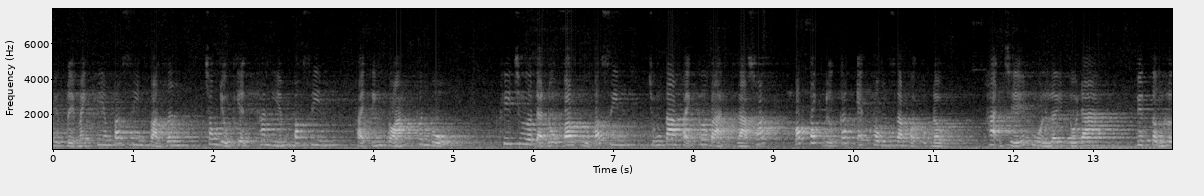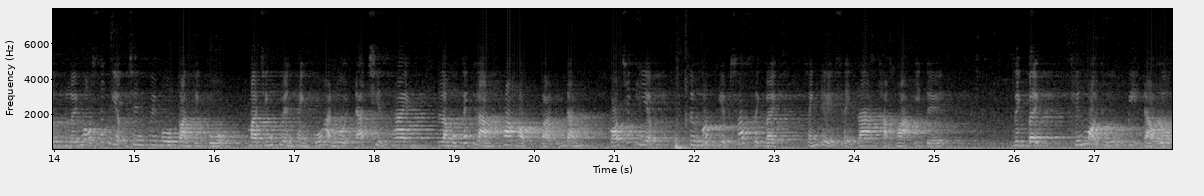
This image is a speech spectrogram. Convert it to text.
việc đẩy mạnh tiêm vaccine toàn dân trong điều kiện khan hiếm vaccine phải tính toán phân bổ. Khi chưa đạt độ bao phủ vaccine chúng ta phải cơ bản giả soát, bóc tách được các F0 ra khỏi cộng đồng, hạn chế nguồn lây tối đa. Việc tổng lực lấy mẫu xét nghiệm trên quy mô toàn thành phố mà chính quyền thành phố Hà Nội đã triển khai là một cách làm khoa học và đúng đắn, có trách nhiệm, từng bước kiểm soát dịch bệnh, tránh để xảy ra thảm họa y tế. Dịch bệnh khiến mọi thứ bị đảo lộn,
